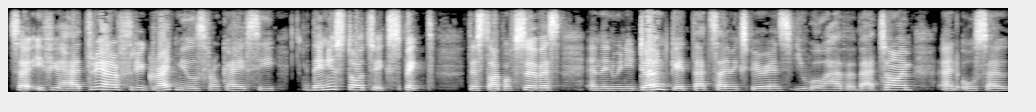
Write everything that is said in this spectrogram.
So, if you had three out of three great meals from KFC, then you start to expect this type of service. And then when you don't get that same experience, you will have a bad time and also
